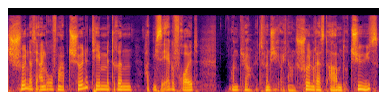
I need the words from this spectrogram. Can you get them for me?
Schön, dass ihr angerufen habt. Schöne Themen mit drin. Hat mich sehr gefreut. Und ja, jetzt wünsche ich euch noch einen schönen Restabend und tschüss.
